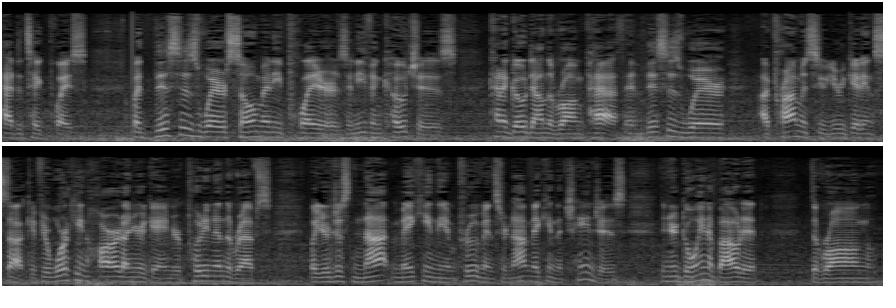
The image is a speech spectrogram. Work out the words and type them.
had to take place. But this is where so many players and even coaches kind of go down the wrong path. And this is where I promise you, you're getting stuck. If you're working hard on your game, you're putting in the reps, but you're just not making the improvements, you're not making the changes, then you're going about it the wrong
